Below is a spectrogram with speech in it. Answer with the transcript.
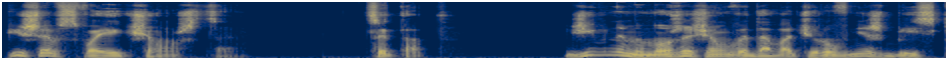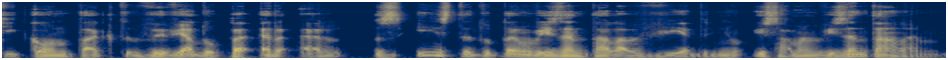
pisze w swojej książce. Cytat. Dziwnym może się wydawać również bliski kontakt wywiadu PRL z Instytutem Wizentala w Wiedniu i samym Wizentalem.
